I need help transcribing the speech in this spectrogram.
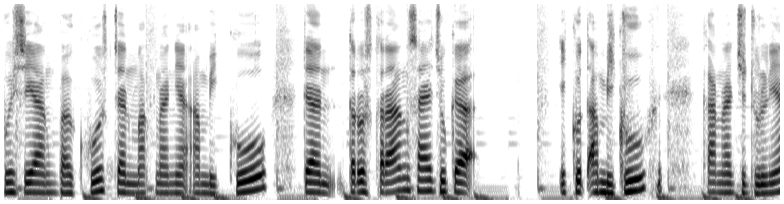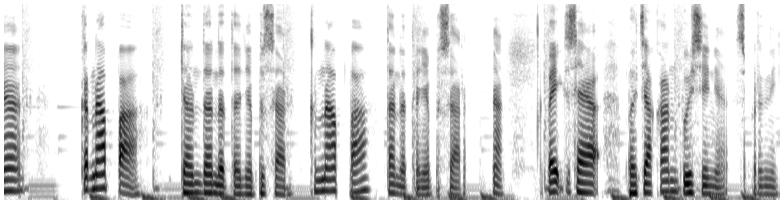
puisi yang bagus dan maknanya ambigu dan terus terang saya juga ikut ambigu karena judulnya kenapa dan tanda tanya besar. Kenapa tanda tanya besar? Nah, baik saya bacakan puisinya seperti ini.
